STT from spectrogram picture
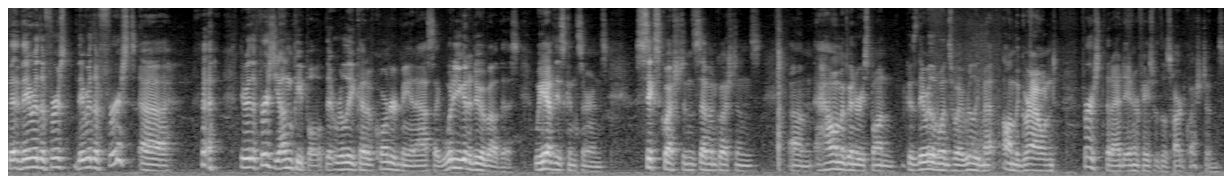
they were the first. They were the first. Uh, they were the first young people that really kind of cornered me and asked, like, "What are you going to do about this? We have these concerns. Six questions, seven questions. Um, how am I going to respond?" Because they were the ones who I really met on the ground first that I had to interface with those hard questions.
